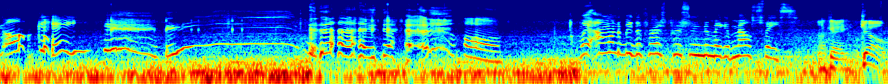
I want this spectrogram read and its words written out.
Okay. oh. Wait, I want to be the first person to make a mouse face. Okay, go.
